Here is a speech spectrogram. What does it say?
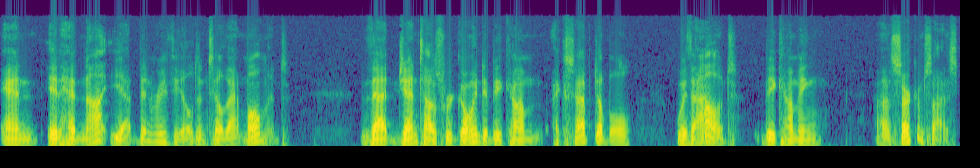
And it had not yet been revealed until that moment that Gentiles were going to become acceptable without becoming uh, circumcised.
